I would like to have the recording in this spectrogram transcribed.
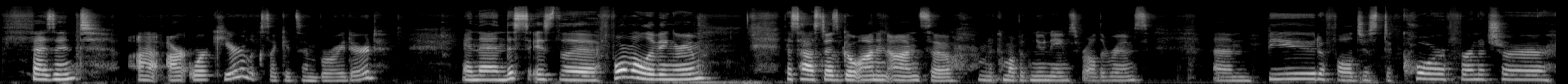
pheasant uh, artwork here. Looks like it's embroidered. And then this is the formal living room. This house does go on and on, so I'm going to come up with new names for all the rooms. Um, beautiful, just decor, furniture.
